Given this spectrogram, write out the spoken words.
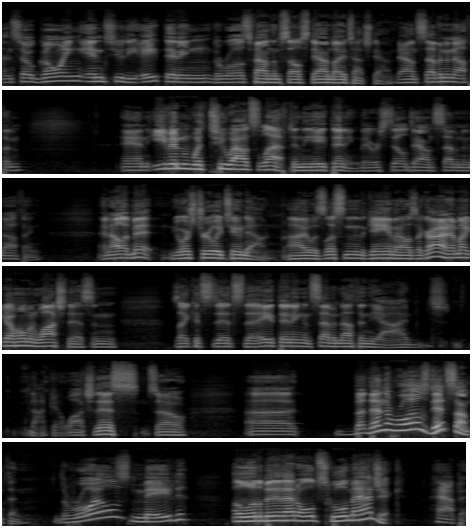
And so going into the eighth inning, the Royals found themselves down by a touchdown, down seven to nothing. And even with two outs left in the eighth inning, they were still down seven to nothing. And I'll admit, yours truly tuned out. I was listening to the game and I was like, all right, I might go home and watch this. And it's like it's it's the eighth inning and seven nothing. Yeah, I'm not gonna watch this. So, uh, but then the Royals did something. The Royals made a little bit of that old school magic happen,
